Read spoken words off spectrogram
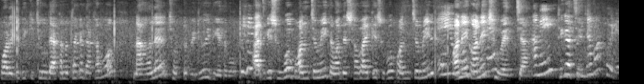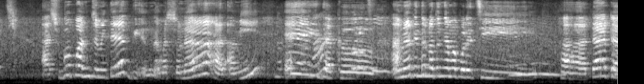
পরে যদি কিছু দেখানো থাকে দেখাবো। না হলে ছোট্ট ভিডিওই দিয়ে দেবো। আজকে শুভ পঞ্চমী তোমাদের সবাইকে শুভ পঞ্চমীর অনেক অনেক শুভেচ্ছা। আমি ঠিক আছে? আর শুভ পঞ্চমীতে আমার সোনা আর আমি এই দেখো আমিও কিন্তু নতুন জামা পরেছি। হা হা টাটা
